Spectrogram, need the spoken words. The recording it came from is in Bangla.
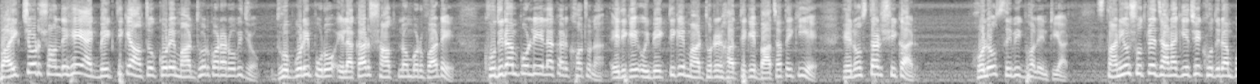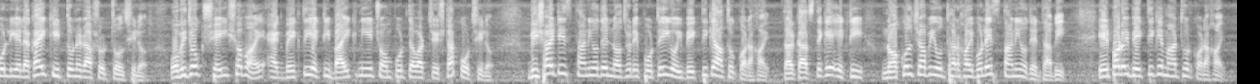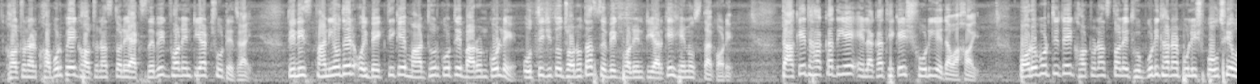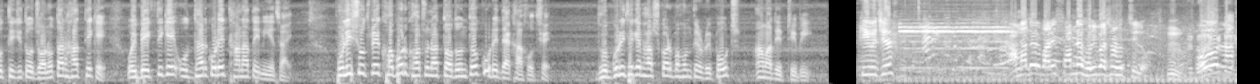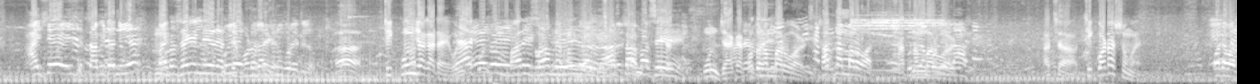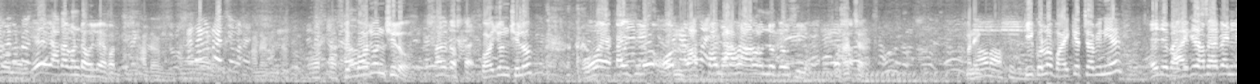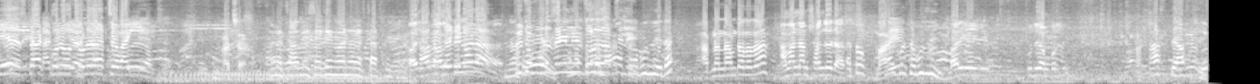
বাইক চোর সন্দেহে এক ব্যক্তিকে আটক করে মারধর করার অভিযোগ। ধূপগুড়ি পুরো এলাকার সাত নম্বর ওয়ার্ডে ক্ষুদিরামপল্লী এলাকার ঘটনা। এদিকে ওই ব্যক্তিকে মারধরের হাত থেকে বাঁচাতে গিয়ে হেনস্থার শিকার হলো সিভিক ভলেন্টিয়ার। স্থানীয় সূত্রে জানা গিয়েছে, ক্ষুদিরামপল্লী এলাকায় কীর্তনের আসর চলছিল। অভিযোগ সেই সময় এক ব্যক্তি একটি বাইক নিয়ে চম্পট দেওয়ার চেষ্টা করছিল। বিষয়টি স্থানীয়দের নজরে পড়তেই ওই ব্যক্তিকে আটক করা হয়। তার কাছ থেকে একটি নকল চাবি উদ্ধার হয় বলে স্থানীয়দের দাবি। এরপর ওই ব্যক্তিকে মারধর করা হয়। ঘটনার খবর পেয়ে ঘটনাস্থলে এক সিভিক ভলেন্টিয়ার ছুটে যায়। তিনি স্থানীয়দের ওই ব্যক্তিকে মারধর করতে বারণ করলে উত্তেজিত জনতা সিভিক ভলেন্টিয়ারকে হেনস্থা করে। তাকে ধাক্কা দিয়ে এলাকা থেকে সরিয়ে দেওয়া হয়। পরবর্তীতে ঘটনাস্থলে ধূপগুড়ি থানার পুলিশ পৌঁছে উত্তেজিত জনতার হাত থেকে ওই ব্যক্তিকে উদ্ধার করে থানাতে নিয়ে যায়। পুলিশ সূত্রে খবর ঘটনার তদন্ত করে দেখা হচ্ছে। ধূপগুড়ি থেকে ভাস্কর মহন্তের রিপোর্ট আমাদের টিভি। কি হয়েছে? আমাদের বাড়ির সামনে হরিবাসর হচ্ছিল। হুম। ও রাত আইসে এই যে চাবিটা নিয়ে মোটরসাইকেল নিয়ে যাচ্ছে, মোটরসাইকেল। শুরু করে দিল। ঠিক কোন জায়গাটায়? ওটা? একদম বাড়ির সামনে রাস্তার পাশে। কোন জায়গা? কত নম্বর ওয়ার্ড? সাত নাম্বার ওয়ার্ড। সাত নাম্বার ওয়ার্ড। আচ্ছা ঠিক কটার সময়? আধা ঘণ্টা এখন আধা ঘণ্টা। আধা ঘণ্টা ঠিক কজন ছিল? সাড়ে দশটায়। কয়জন ছিল? ও একাই ছিল। ওর রাস্তায় মনে হয় আরও অন্য কেউ ছিল। আচ্ছা। মানে কি করল? বাইকের চাবি নিয়ে? এই যে বাইকের চাবি নিয়ে স্টার্ট করে ও চলে যাচ্ছে বাইক। আচ্ছা। মানে চাবি সেটিং হয় না স্টার্ট চাবি সেটিং হয় না? তুই তো মোটরসাইকেল নিয়ে চলে যাচ্ছিলি। বুঝলি এটা? আপনার নামটা দাদা? আমার নাম সঞ্জয় দাস। বাড়ি? বুঝলি? বাড়ি এই ক্ষুদিরামপল্লী আস্তে আস্তে।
